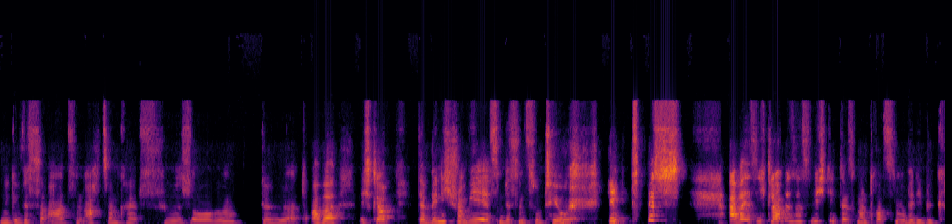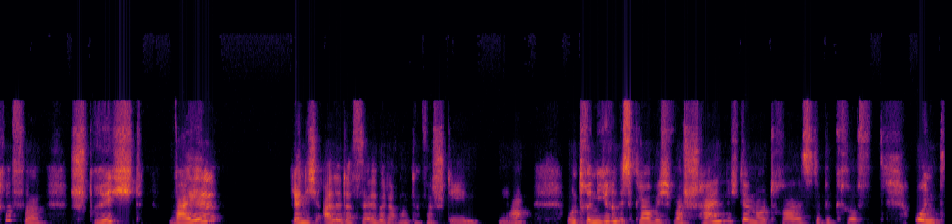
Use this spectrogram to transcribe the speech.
eine gewisse Art von Achtsamkeit, Fürsorge gehört. Aber ich glaube, da bin ich schon wieder jetzt ein bisschen zu theoretisch. Aber es, ich glaube, es ist wichtig, dass man trotzdem über die Begriffe spricht, weil ja nicht alle dasselbe darunter verstehen. Ja? Und trainieren ist, glaube ich, wahrscheinlich der neutralste Begriff. Und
